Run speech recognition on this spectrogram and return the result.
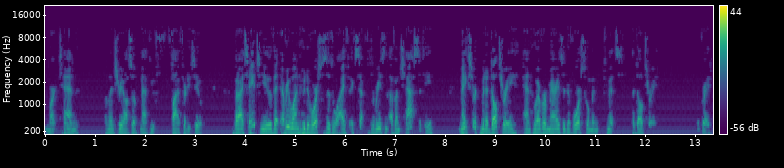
Mark 10, let me just read also Matthew 5:32. But I say to you that everyone who divorces his wife except for the reason of unchastity makes her commit adultery, and whoever marries a divorced woman commits adultery. Very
